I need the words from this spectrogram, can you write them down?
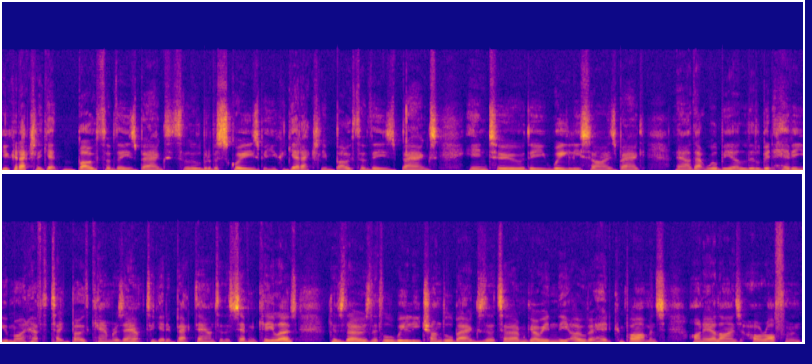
You could actually get both of these bags. It's a little bit of a squeeze but you could get actually both of these bags into the wheelie size bag. Now that will be a little bit heavy. You might have to take both cameras out to get it back down to the seven kilos because those little wheelie trundle bags that um, go in the overhead compartments on airlines are often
